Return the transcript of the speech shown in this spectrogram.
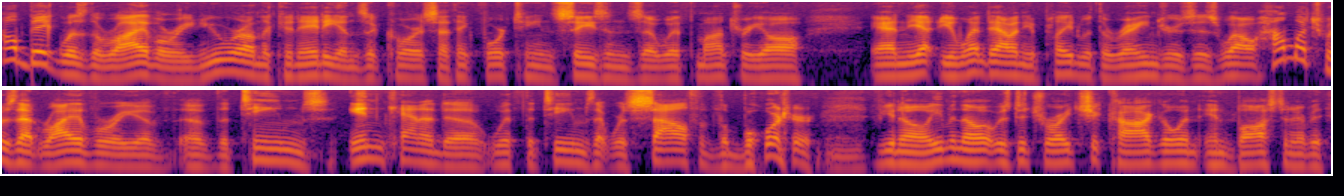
How big was the rivalry? You were on the Canadiens, of course, I think 14 seasons uh, with Montreal, and yet you went down and you played with the Rangers as well. How much was that rivalry of, of the teams in Canada with the teams that were south of the border? You know, even though it was Detroit, Chicago, and, and Boston and everything.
